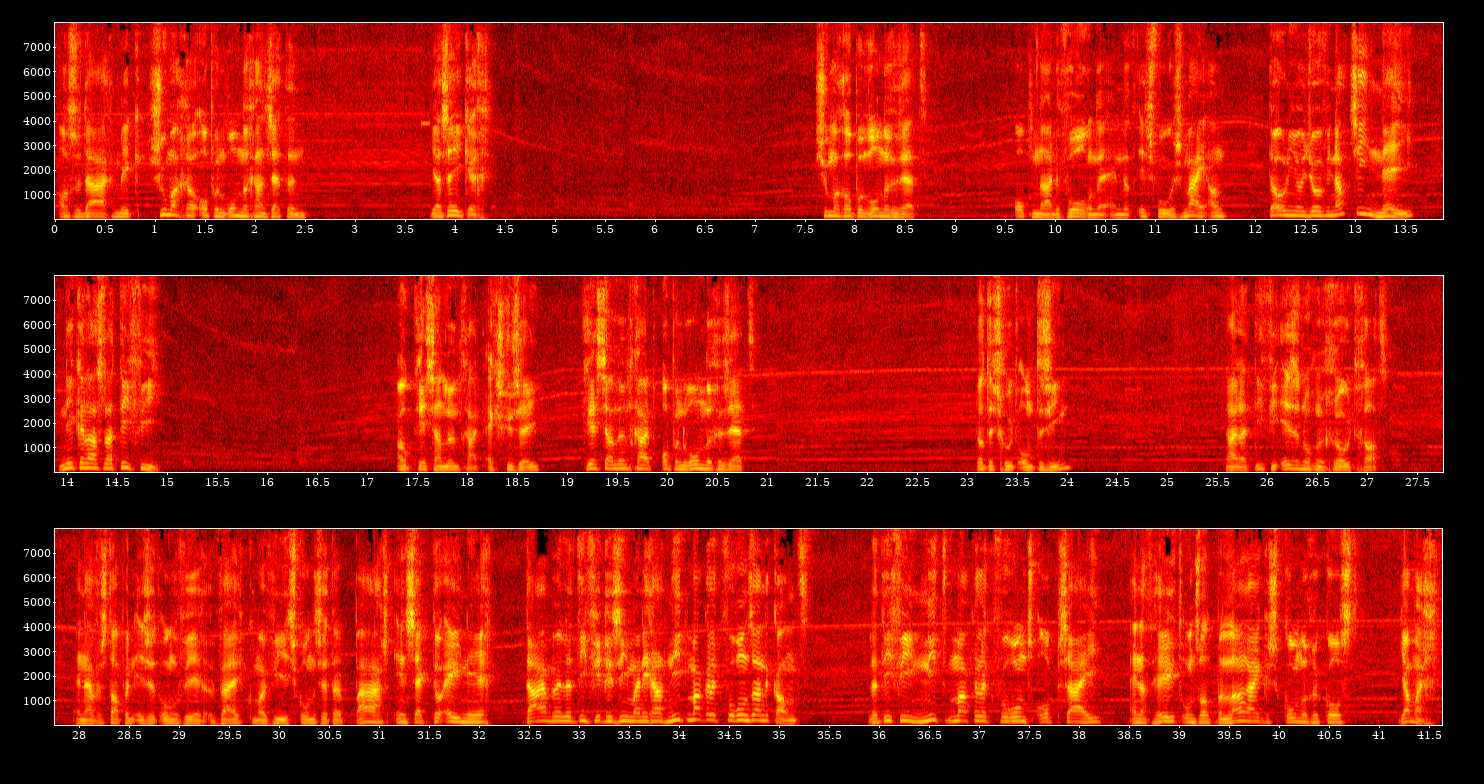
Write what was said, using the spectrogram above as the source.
Als we daar Mick Schumacher op een ronde gaan zetten. Jazeker. Schumacher op een ronde gezet. Op naar de volgende. En dat is volgens mij Antonio Giovinazzi? Nee. Nicolas Latifi. Oh, Christian Lundgaard. Excuseer. Christian Lundgaard op een ronde gezet. Dat is goed om te zien. Na Latifi is er nog een groot gat. En na Verstappen is het ongeveer 5,4 seconden. Zetten paars in sector 1 neer. Daar hebben we Latifi gezien, maar die gaat niet makkelijk voor ons aan de kant. Latifi niet makkelijk voor ons opzij. En dat heeft ons wat belangrijke seconden gekost. Jammer.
